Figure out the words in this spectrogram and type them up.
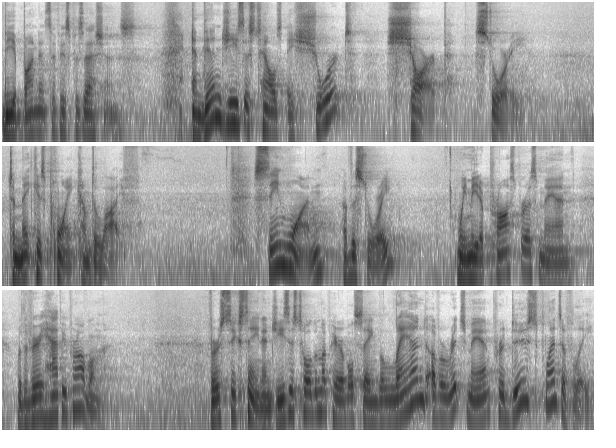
the abundance of his possessions. And then Jesus tells a short, sharp story to make his point come to life. Scene one of the story, we meet a prosperous man with a very happy problem. Verse 16 And Jesus told them a parable, saying, The land of a rich man produced plentifully.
